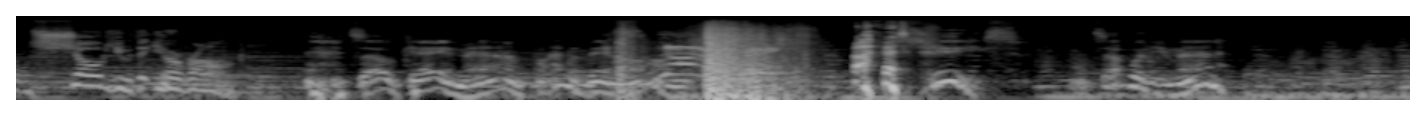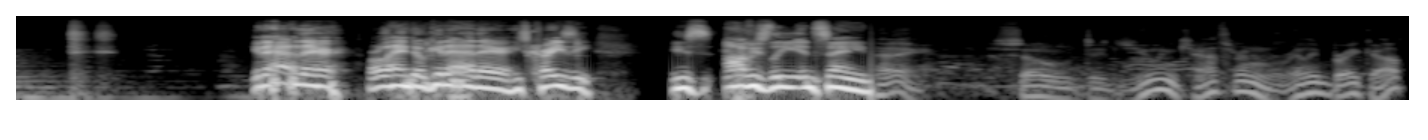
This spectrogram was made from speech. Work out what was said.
I will show you that you're wrong. It's okay, man. I'm fine with being wrong. Not okay. Jeez. What's up with you, man? Get out of there, Orlando. Get out of there. He's crazy. He's obviously insane. Hey, so did you and Catherine really break up?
